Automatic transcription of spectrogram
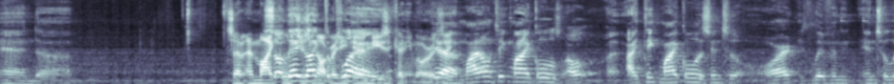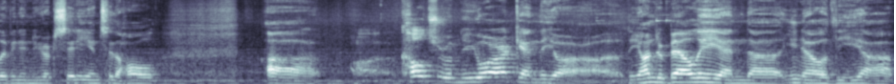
and uh, So, and Michael's so they just like not to really play. doing music anymore, is yeah, he? I don't think Michael's. oh, I think Michael is into art, is living into living in New York City, into the whole uh, uh, culture of New York and the uh, the underbelly and uh, you know the um,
